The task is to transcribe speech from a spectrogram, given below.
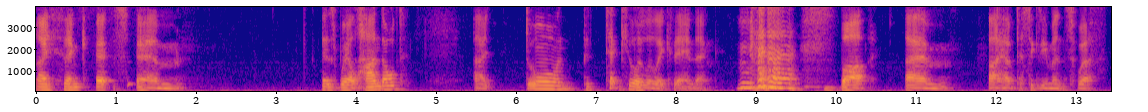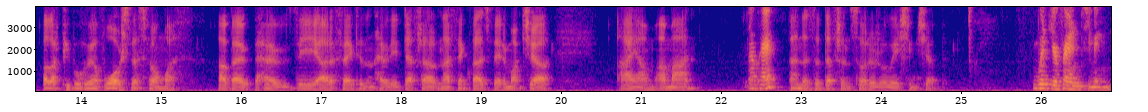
I think it's um, it's well handled. I don't particularly like the ending, but um, I have disagreements with other people who have watched this film with about how they are affected and how they differ, and I think that's very much a I am a man, okay. and it's a different sort of relationship. With your friends, you mean?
